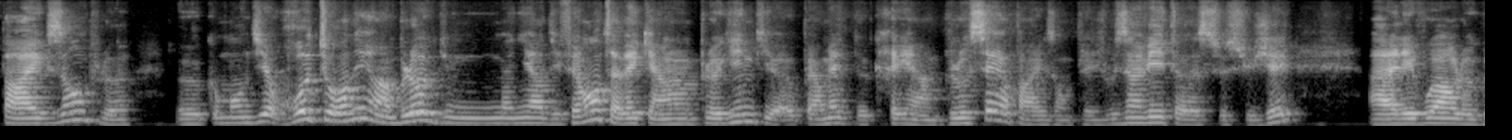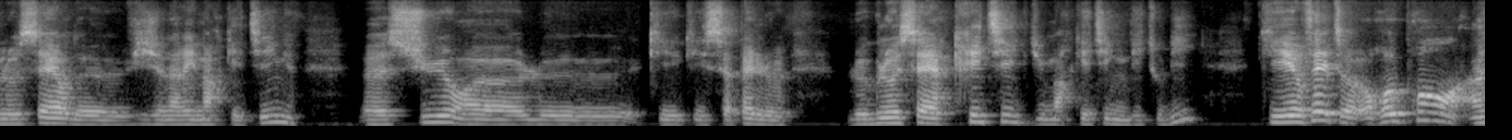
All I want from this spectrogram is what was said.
par exemple, comment dire, retourner un blog d'une manière différente avec un plugin qui va vous permettre de créer un glossaire, par exemple. Et je vous invite à ce sujet à aller voir le glossaire de Visionary Marketing sur le, qui, s'appelle le, le, glossaire critique du marketing B2B, qui en fait reprend un,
